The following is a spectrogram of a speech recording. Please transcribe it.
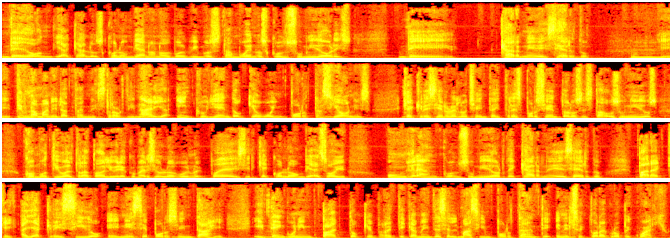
¿De dónde acá los colombianos nos volvimos tan buenos consumidores de carne de cerdo? Eh, de una manera tan extraordinaria, incluyendo que hubo importaciones que crecieron el 83% de los Estados Unidos con motivo del Tratado de Libre Comercio. Luego uno puede decir que Colombia es hoy un gran consumidor de carne de cerdo para que haya crecido en ese porcentaje y tenga un impacto que prácticamente es el más importante en el sector agropecuario.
